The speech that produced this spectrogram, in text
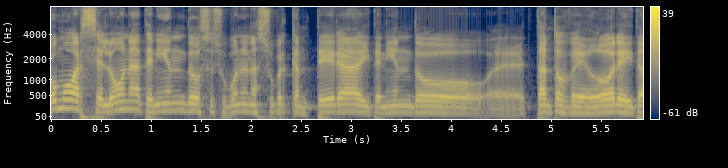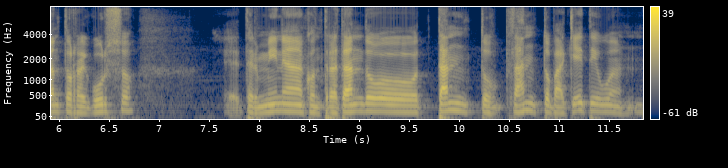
cómo Barcelona, teniendo, se supone, una super cantera y teniendo eh, tantos veedores y tantos recursos, eh, termina contratando tanto, tanto paquete, weón.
